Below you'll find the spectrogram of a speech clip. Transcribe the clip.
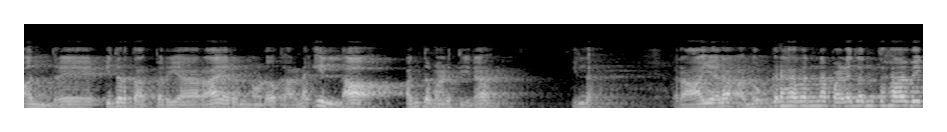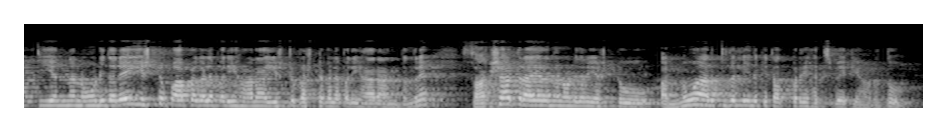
ಅಂದ್ರೆ ಇದರ ತಾತ್ಪರ್ಯ ರಾಯರನ್ನು ನೋಡೋ ಕಾರಣ ಇಲ್ಲ ಅಂತ ಮಾಡ್ತೀರಾ? ಇಲ್ಲ. ರಾಯರ ಅನುಗ್ರಹವನ್ನ ಪಡೆದಂತಹ ವ್ಯಕ್ತಿಯನ್ನ ನೋಡಿದರೆ ಎಷ್ಟು ಪಾಪಗಳ ಪರಿಹಾರ, ಎಷ್ಟು ಕಷ್ಟಗಳ ಪರಿಹಾರ ಅಂತಂದ್ರೆ ಸಾಕ್ಷಾತ್ ರಾಯರನ್ನು ನೋಡಿದರೆ ಎಷ್ಟು ಅನ್ನುವ ಅರ್ಥದಲ್ಲಿ ಇದಕ್ಕೆ ತಾತ್ಪರ್ಯ ಹಚ್ಚಬೇಕೇ ಹೊರತು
